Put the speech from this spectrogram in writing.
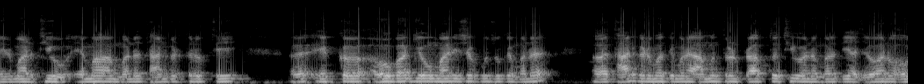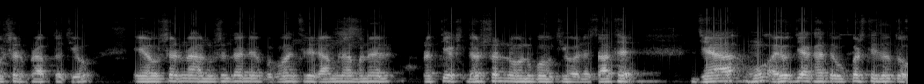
નિર્માણ થયું, એમાં મને થાનગઢ તરફથી એક અવભાગ્ય હું માની શકું છું કે મને થાનગઢમાંથી મને આમંત્રણ પ્રાપ્ત થયું અને મને ત્યાં જવાનો અવસર પ્રાપ્ત થયો. એ અવસરના અનુસંધાને ભગવાન શ્રી રામના મને પ્રત્યક્ષ દર્શનનો અનુભવ થયો અને સાથે જ્યાં હું અયોધ્યા ખાતે ઉપસ્થિત હતો,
